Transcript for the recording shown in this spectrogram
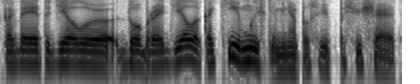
когда я это делаю доброе дело, какие мысли меня посвящают?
